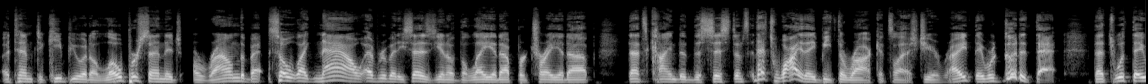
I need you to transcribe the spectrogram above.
attempt to keep you at a low percentage around the back. So like now everybody says, you know, the lay it up or tray it up. That's kind of the systems. That's why they beat the Rockets last year, right? They were good at that. That's what they,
